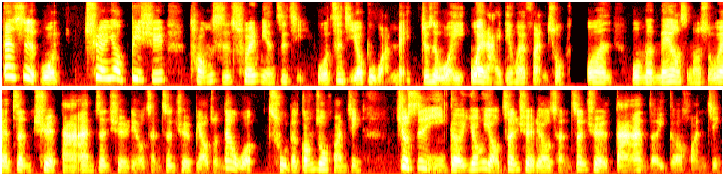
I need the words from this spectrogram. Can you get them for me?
但是我。却又必须同时催眠自己，我自己又不完美，就是我未来一定会犯错。我们我们没有什么所谓的正确答案、正确流程、正确标准，但我处的工作环境就是一个拥有正确流程、正确答案的一个环境，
